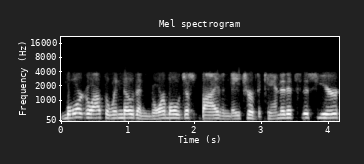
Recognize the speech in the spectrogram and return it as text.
more go out the window than normal just by the nature of the candidates this year.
